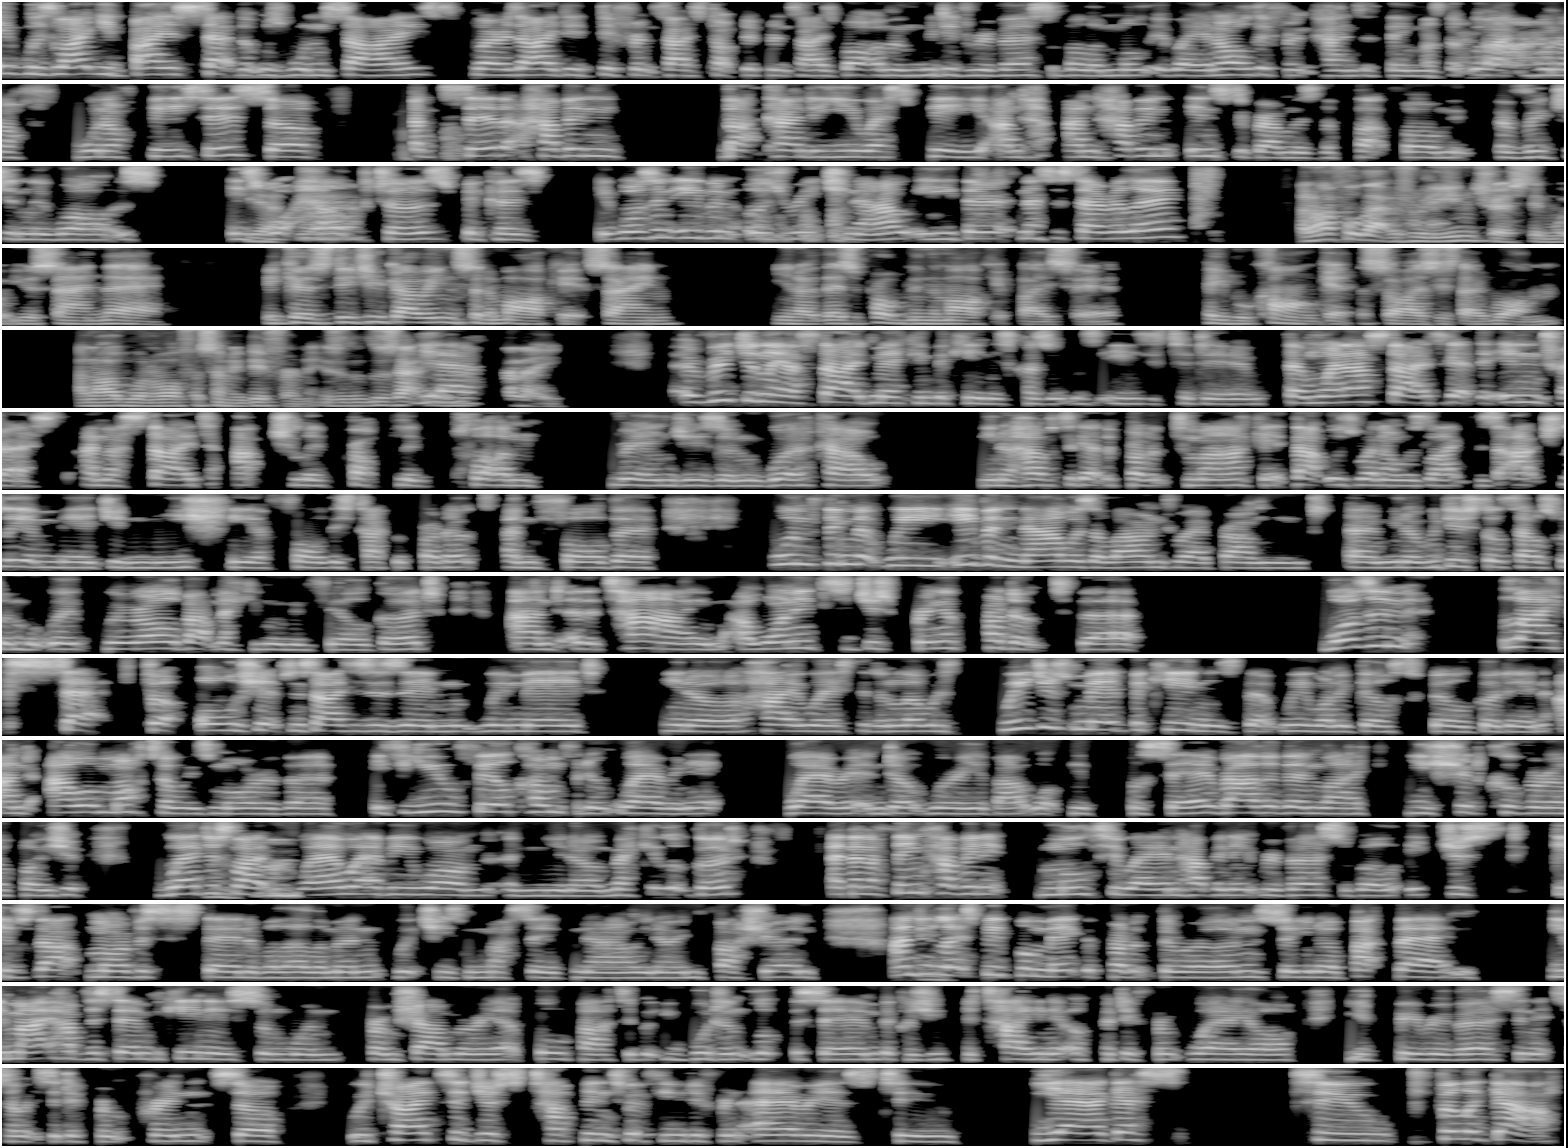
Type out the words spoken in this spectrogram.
it was like you'd buy a set that was one size, whereas I did different size top, different size bottom, and we did reversible and multi-way and all different kinds of things that were like one-off, one-off pieces. So I'd say that having that kind of USP and and having Instagram as the platform it originally was is yeah. what helped us because it wasn't even us reaching out either necessarily. And I thought that was really interesting what you were saying there, because did you go into the market saying, you know, there's a problem in the marketplace here people can't get the sizes they want, and I want to offer something different. Is, is that yeah. Originally, I started making bikinis because it was easy to do. Then, when I started to get the interest and I started to actually properly plan ranges and work out, you know, how to get the product to market, that was when I was like, there's actually a major niche here for this type of product and for the one thing that we even now as a loungewear brand, um, you know, we do still sell swim, but we're we're all about making women feel good. And at the time, I wanted to just bring a product that wasn't like set for all shapes and sizes. As in, we made you know high waisted and low waisted. We just made bikinis that we wanted girls to feel good in. And our motto is more of a: if you feel confident wearing it, wear it and don't worry about what people say rather than like you should cover up or you should wear just like mm-hmm. wear whatever you want and you know make it look good and then i think having it multi-way and having it reversible it just gives that more of a sustainable element which is massive now you know in fashion and it lets people make the product their own so you know back then you might have the same bikini as someone from Marie at a pool party, but you wouldn't look the same because you'd be tying it up a different way or you'd be reversing it so it's a different print. So we tried to just tap into a few different areas to, yeah, I guess to fill a gap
